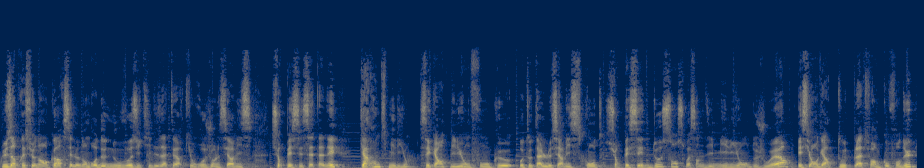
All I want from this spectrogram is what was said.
Plus impressionnant encore, c'est le nombre de nouveaux utilisateurs qui ont rejoint le service sur PC cette année 40 millions. Ces 40 millions font que au total le service compte sur PC 270 millions de joueurs et si on regarde toutes plateformes confondues,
